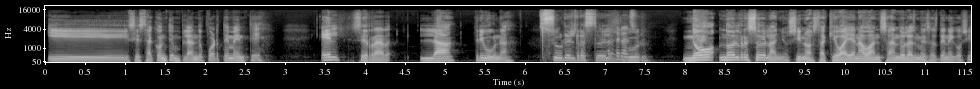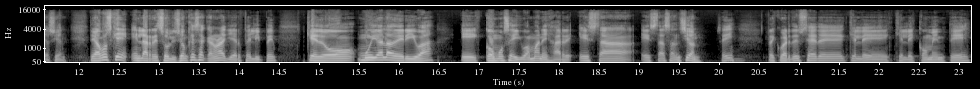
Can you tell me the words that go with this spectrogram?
y se está contemplando fuertemente el cerrar la tribuna Sur el resto del año. Sur. No, no el resto del año, sino hasta que vayan avanzando las mesas de negociación. Digamos que en la resolución que sacaron ayer, Felipe, quedó muy a la deriva eh, cómo se iba a manejar esta, esta sanción. ¿sí? Recuerde usted eh, que, le, que le comenté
